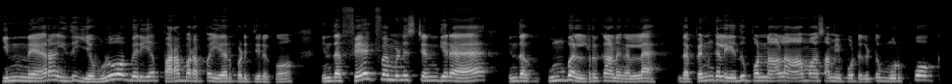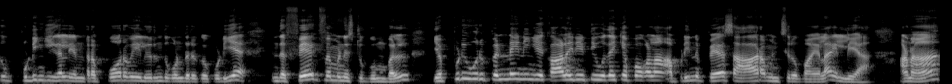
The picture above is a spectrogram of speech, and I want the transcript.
இந்நேரம் இது எவ்வளோ பெரிய பரபரப்ப ஏற்படுத்தியிருக்கும். இந்த ஃபேக் ஃபெமினிஸ்ட் என்கிற இந்த கும்பல் இருக்கானுங்கல்ல, இந்த பெண்கள் எது பண்ணாலும் ஆமாசாமி போட்டுக்கிட்டு, முற்போக்கு புடுங்கிகள் என்ற போர்வையில் இருந்து கொண்டிருக்கக்கூடிய இந்த ஃபேக் ஃபெமினிஸ்ட் கும்பல், எப்படி ஒரு பெண்ணை நீங்க காலை நீட்டி உதைக்க போகலாம் அப்படின்னு பேச ஆரம்பிச்சிருப்பாங்களா இல்லையா? ஆனா,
